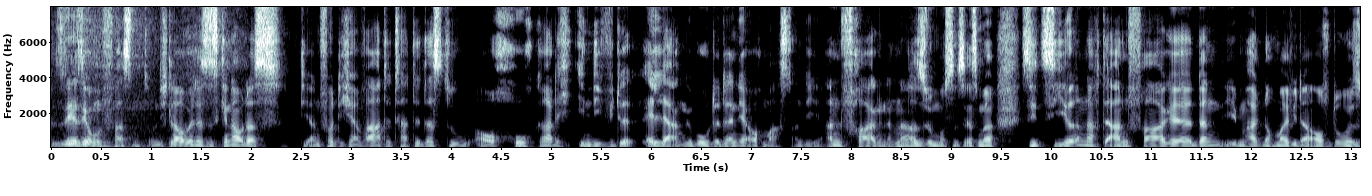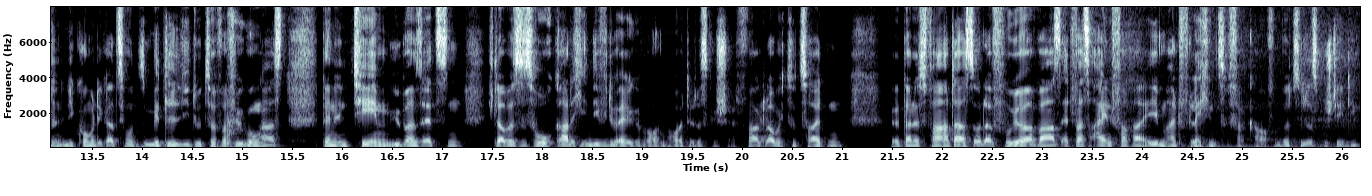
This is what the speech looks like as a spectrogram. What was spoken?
sehr, sehr umfassend. Und ich glaube, das ist genau das, die Antwort, die ich erwartet hatte, dass du auch hochgradig individuelle Angebote dann ja auch machst an die Anfragenden. Ne? Also du musst es erstmal sezieren nach der Anfrage, dann eben halt nochmal wieder aufdröseln in die Kommunikationsmittel, die du zur Verfügung hast, dann in Themen übersetzen. Ich glaube, es ist hochgradig individuell geworden heute, das Geschäft. War, glaube ich, zu Zeiten äh, deines Vaters oder früher war es etwas einfacher, eben halt Flächen zu verkaufen. Würdest du das bestätigen?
